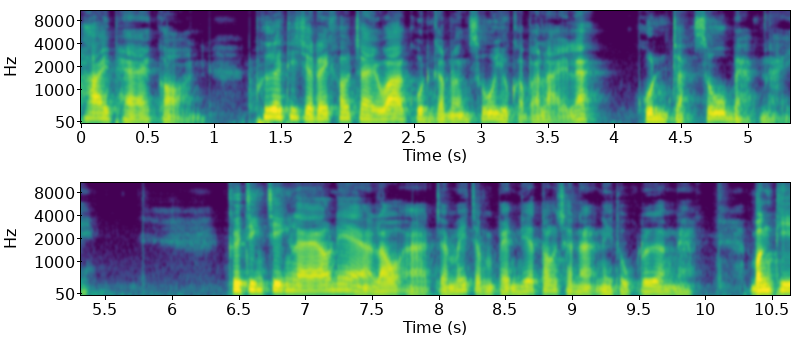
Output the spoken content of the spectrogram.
พ่ายแพ้ก่อน เพื่อที่จะได้เข้าใจว่าคุณกำลังสู้อยู่กับอะไรและคุณจะสู้แบบไหน คือจริงๆแล้วเนี่ยเราอาจจะไม่จำเป็นที่จะต้องชนะในทุกเรื่องนะบางที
